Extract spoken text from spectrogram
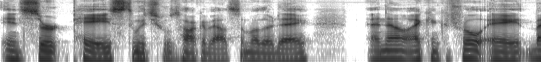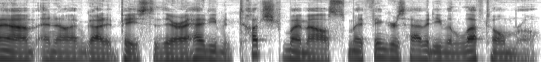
insert paste, which we'll talk about some other day and now I can control A, bam, and now I've got it pasted there. I hadn't even touched my mouse. My fingers haven't even left home row.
